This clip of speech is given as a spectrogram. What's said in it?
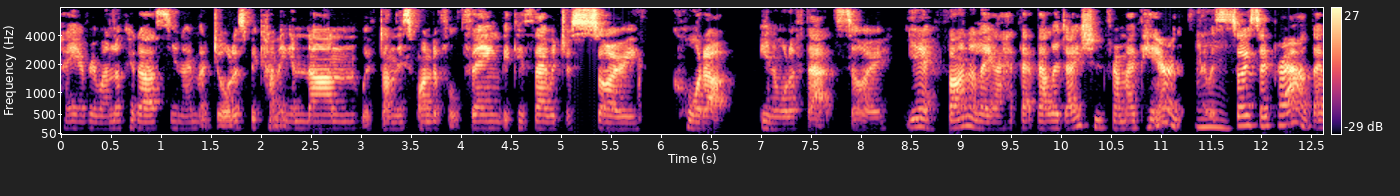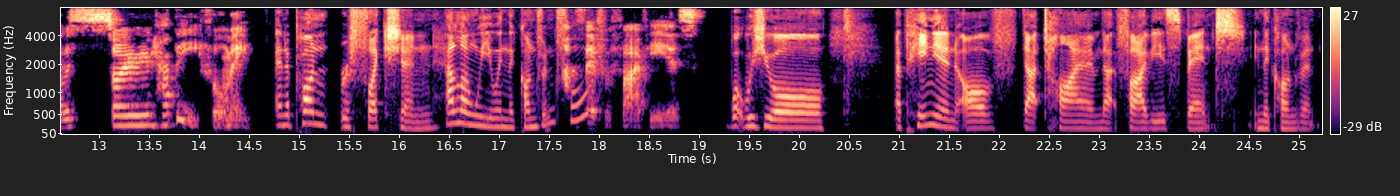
hey, everyone, look at us. You know, my daughter's becoming a nun. We've done this wonderful thing because they were just so caught up in all of that. So, yeah, finally I had that validation from my parents. They mm. were so, so proud. They were so happy for me. And upon reflection, how long were you in the convent for? There for five years. What was your opinion of that time, that five years spent in the convent?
